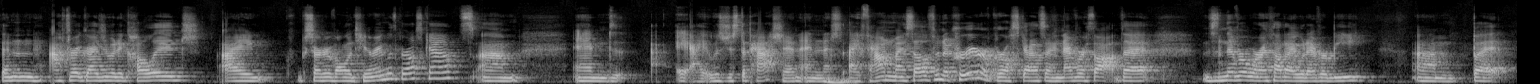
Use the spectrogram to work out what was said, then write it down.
Then after I graduated college, I started volunteering with Girl Scouts, um, and I, I, it was just a passion. And I found myself in a career of Girl Scouts. I never thought that this is never where I thought I would ever be. Um, but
